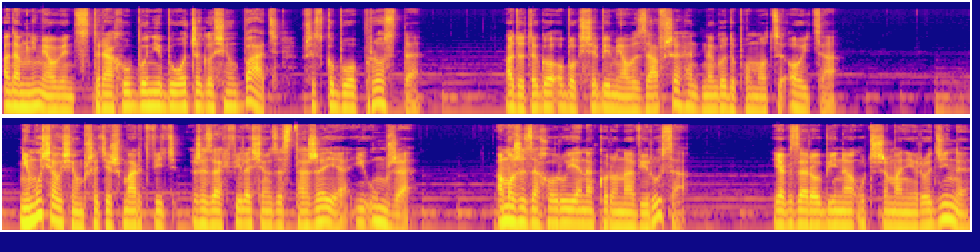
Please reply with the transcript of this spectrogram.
Adam nie miał więc strachu, bo nie było czego się bać, wszystko było proste, a do tego obok siebie miał zawsze chętnego do pomocy ojca. Nie musiał się przecież martwić, że za chwilę się zestarzeje i umrze. A może zachoruje na koronawirusa? Jak zarobi na utrzymanie rodziny,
